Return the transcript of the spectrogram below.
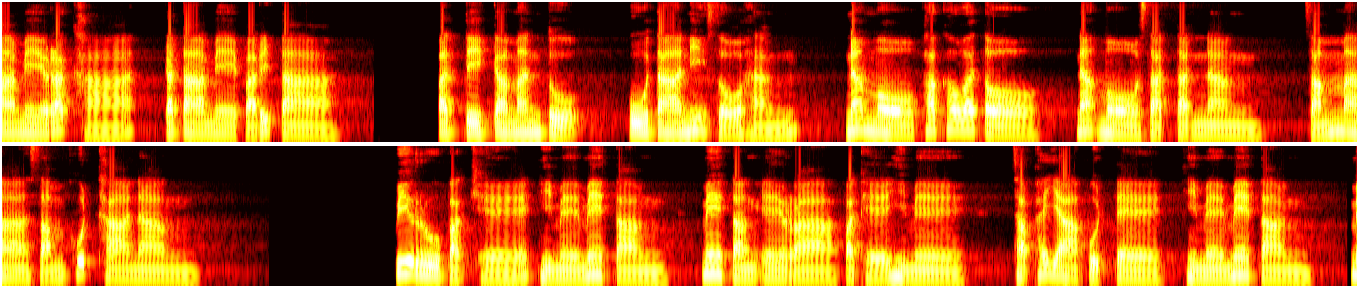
าเมรักขา กตาเมปริตา ปฏิกามันตุภูตานิโสหังนโมภะคะวะโตนโมสัตตันนัง สัมมาสัมพุทธานัง วิรูปักเขหิเมเมตัง เมตังเอราปะเถหิเม ฉัพพยาปุตเต หิเมเมตัง เม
